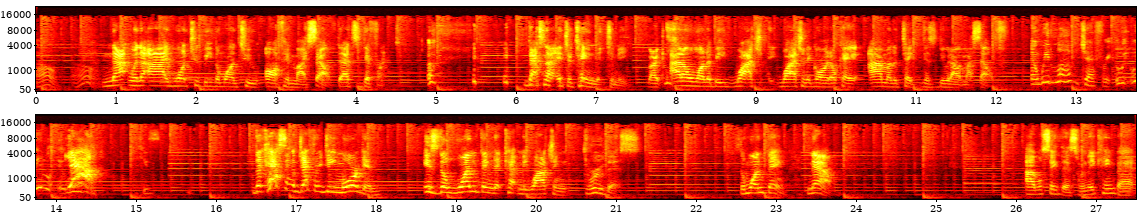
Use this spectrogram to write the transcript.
Oh. Oh. Not when I want to be the one to off him myself. That's different. That's not entertainment to me. Like I don't want to be watch, watching it going, okay, I'm gonna take this dude out myself. And we love Jeffrey. We, we yeah. We, he's the casting of Jeffrey Dean Morgan is the one thing that kept me watching through this. the one thing. Now, I will say this: when they came back,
